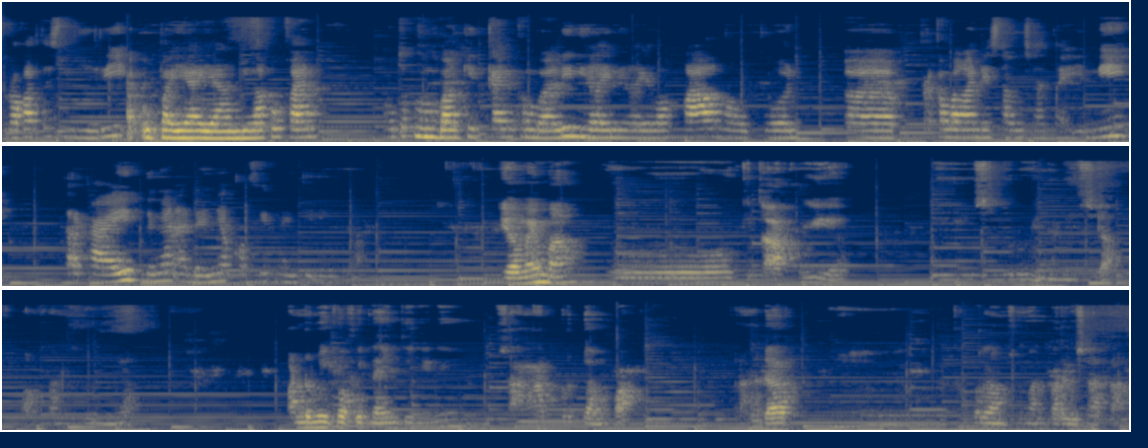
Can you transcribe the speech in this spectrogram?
Purwakarta sendiri upaya yang dilakukan untuk membangkitkan kembali nilai-nilai lokal maupun eh, perkembangan desa wisata ini terkait dengan adanya COVID-19 ini. Pak. Ya memang eh, kita akui ya di seluruh Indonesia bahkan dunia pandemi COVID-19 ini sangat berdampak terhadap eh, keberlangsungan pariwisata.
